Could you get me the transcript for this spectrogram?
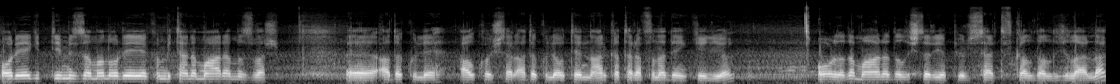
Oraya gittiğimiz zaman oraya yakın bir tane mağaramız var. Ee, Adakule, Alkoçlar Adakule Oteli'nin arka tarafına denk geliyor. Orada da mağara dalışları yapıyoruz sertifikalı dalıcılarla.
